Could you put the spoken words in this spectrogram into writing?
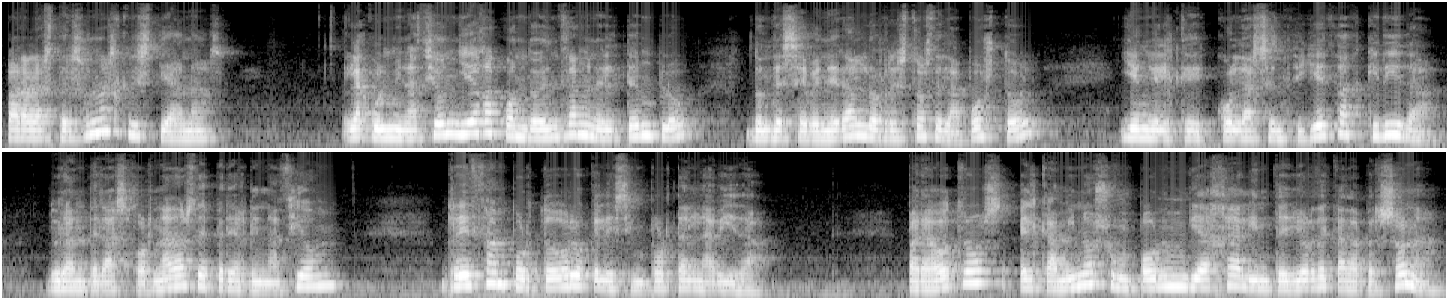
Para las personas cristianas, la culminación llega cuando entran en el templo donde se veneran los restos del apóstol y en el que, con la sencillez adquirida durante las jornadas de peregrinación, rezan por todo lo que les importa en la vida. Para otros, el camino supone un viaje al interior de cada persona,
